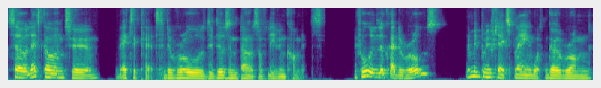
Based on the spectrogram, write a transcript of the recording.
So let's go on to the etiquette, the rules, the do's and don'ts of leaving comments. Before we look at the rules, let me briefly explain what can go wrong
